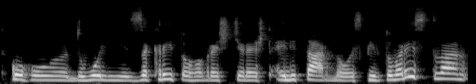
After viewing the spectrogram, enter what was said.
такого доволі закритого, врешті-решт, елітарного співтовариства.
